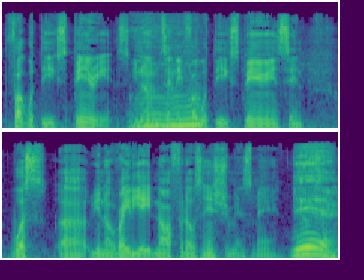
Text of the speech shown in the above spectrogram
fuck with the experience. You know what I'm saying? They Mm-hmm. fuck with the experience and what's uh, you know radiating off of those instruments, man. You know what I'm Yeah.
